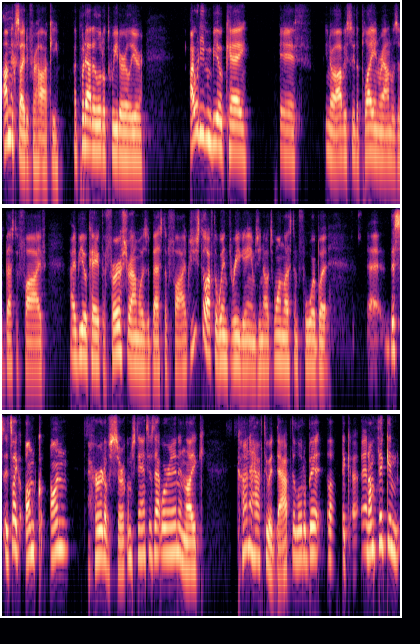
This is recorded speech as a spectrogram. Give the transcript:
I'm excited for hockey. I put out a little tweet earlier. I would even be okay if you know obviously the play-in round was a best of five. I'd be okay if the first round was a best of five because you still have to win three games. You know, it's one less than four, but uh, this it's like un, unheard of circumstances that we're in, and like kind of have to adapt a little bit. Like, uh, and I'm thinking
